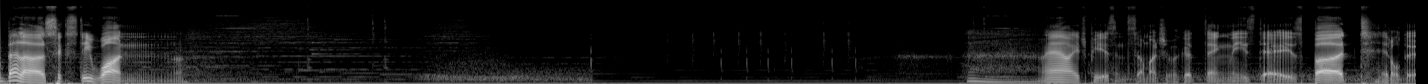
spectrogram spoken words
Rubella 61. well, HP isn't so much of a good thing these days, but it'll do.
